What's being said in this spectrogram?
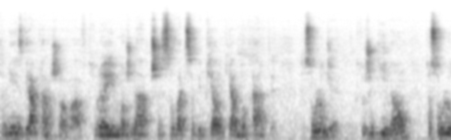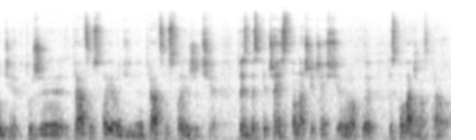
to nie jest gra planszowa, w której można przesuwać sobie pionki albo karty. To są ludzie, którzy giną, to są ludzie, którzy tracą swoje rodziny, tracą swoje życie. To jest bezpieczeństwo naszej części Europy, to jest poważna sprawa.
